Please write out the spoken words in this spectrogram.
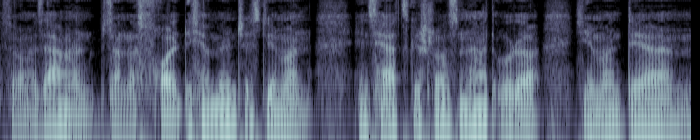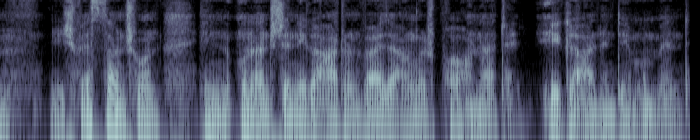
soll man sagen, ein besonders freundlicher Mensch ist, den man ins Herz geschlossen hat, oder jemand, der die Schwestern schon in unanständiger Art und Weise angesprochen hat. Egal in dem Moment.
